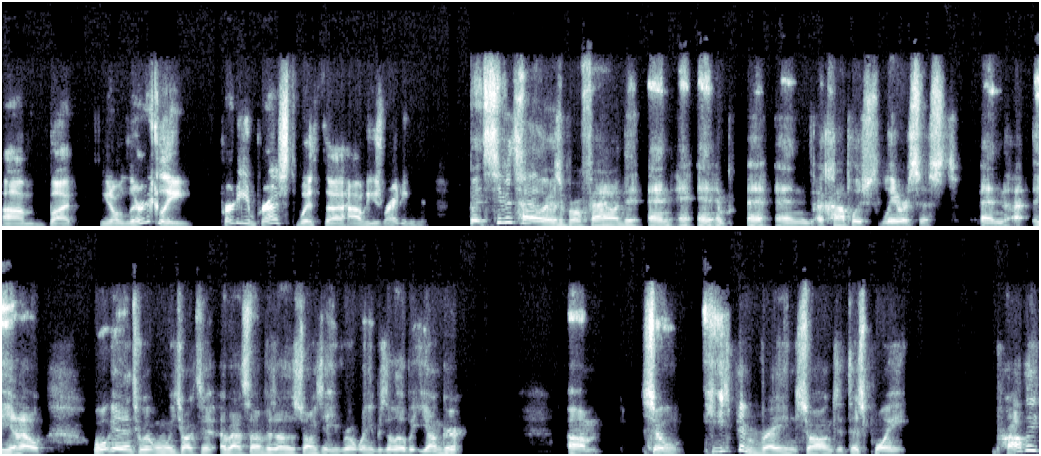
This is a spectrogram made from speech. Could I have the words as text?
Um, but you know, lyrically, pretty impressed with uh, how he's writing here. But Steven Tyler is a profound and and and, and accomplished lyricist, and uh, you know we'll get into it when we talk to, about some of his other songs that he wrote when he was a little bit younger. Um, so he's been writing songs at this point, probably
